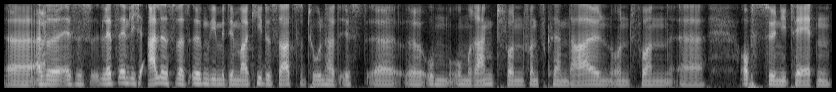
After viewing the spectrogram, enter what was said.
Äh, also es ist letztendlich alles, was irgendwie mit dem Marquis de Sade zu tun hat, ist äh, äh, um, umrankt von, von Skandalen und von äh, Obszönitäten.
